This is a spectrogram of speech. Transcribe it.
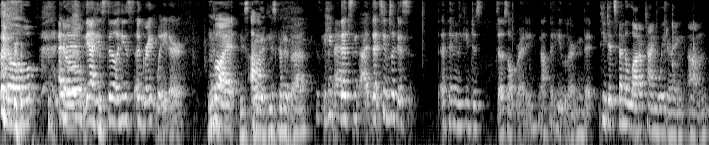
No. and No. then yeah, he's still he's a great waiter. Yeah, But he's good. um, at, he's good at that. he, that's that seems like a, s- a thing that he just does already. Not that he learned it. He did spend a lot of time waitering, um,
